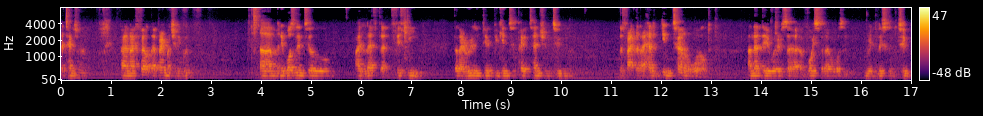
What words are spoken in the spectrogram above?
attention, and I felt that very much in England. Um, and it wasn't until I left at 15 that I really did begin to pay attention to the fact that I had an internal world and that there was a, a voice that I wasn't really listening to.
